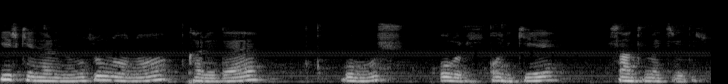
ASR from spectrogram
bir kenarının uzunluğunu karede bulmuş oluruz. 12 santimetredir.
